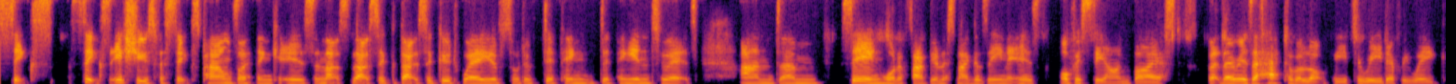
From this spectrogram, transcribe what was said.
six six issues for six pounds i think it is and that's that's a that's a good way of sort of dipping dipping into it and um, seeing what a fabulous magazine it is obviously i'm biased but there is a heck of a lot for you to read every week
